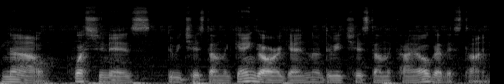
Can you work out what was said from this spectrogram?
Now, question is, do we chase down the Gengar again, or do we chase down the Kyogre this time?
